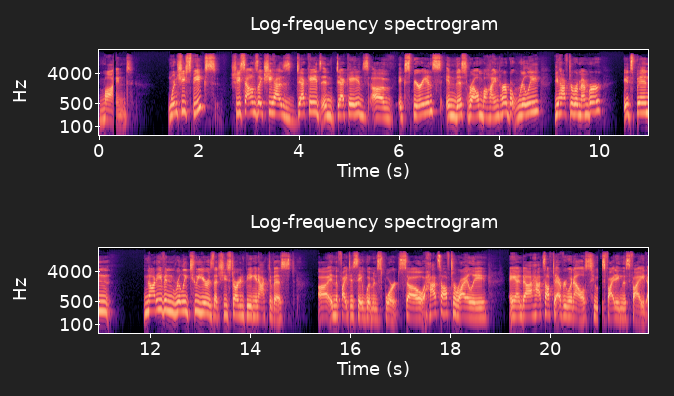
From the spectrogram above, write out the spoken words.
mind when she speaks, she sounds like she has decades and decades of experience in this realm behind her. But really, you have to remember it's been not even really two years that she started being an activist uh, in the fight to save women's sports. So hats off to Riley. And uh, hats off to everyone else who is fighting this fight. Uh,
